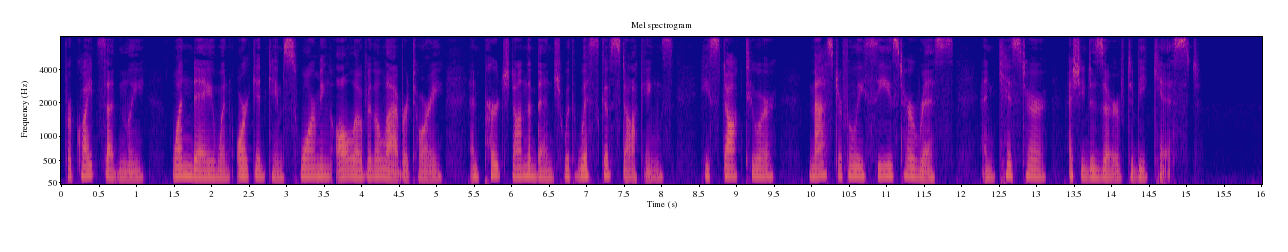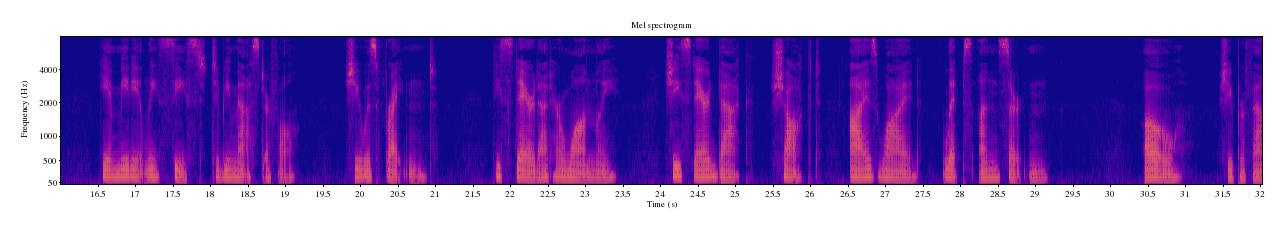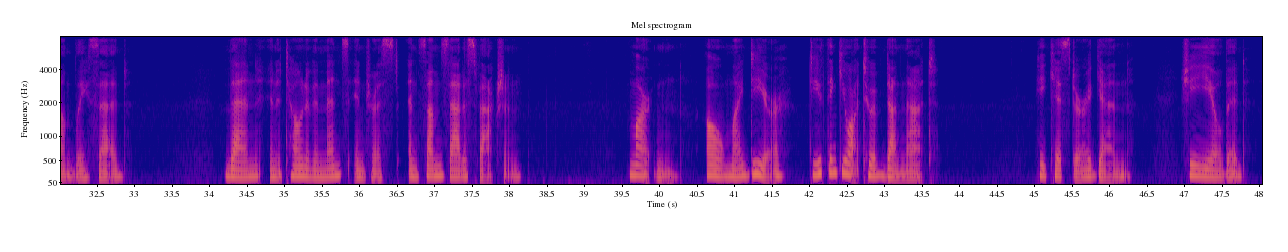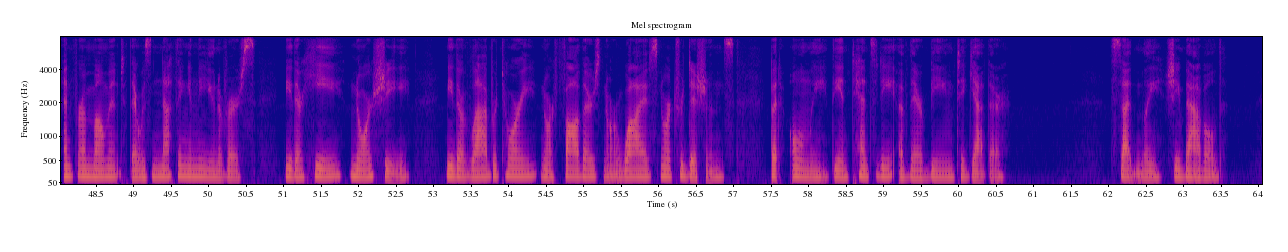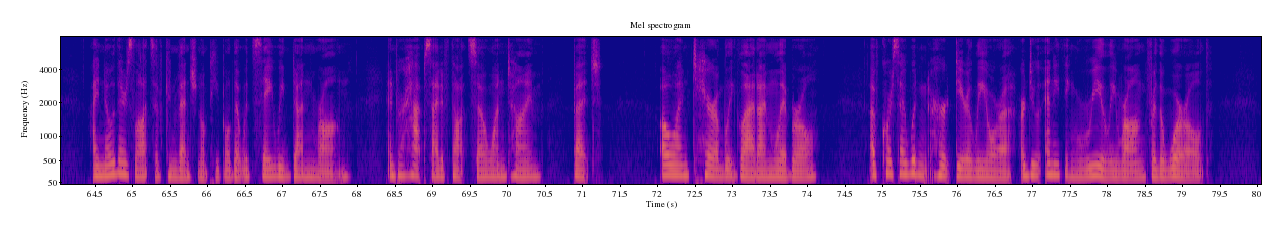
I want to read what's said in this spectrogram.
for quite suddenly, one day when Orchid came swarming all over the laboratory and perched on the bench with whisk of stockings, he stalked to her, masterfully seized her wrists, and kissed her as she deserved to be kissed. He immediately ceased to be masterful. She was frightened. He stared at her wanly. She stared back, shocked, eyes wide, lips uncertain. Oh, she profoundly said. Then, in a tone of immense interest and some satisfaction, Martin, oh, my dear, do you think you ought to have done that? He kissed her again. She yielded, and for a moment there was nothing in the universe, neither he nor she, neither laboratory, nor fathers, nor wives, nor traditions, but only the intensity of their being together. Suddenly she babbled. I know there's lots of conventional people that would say we'd done wrong, and perhaps I'd have thought so one time, but oh, I'm terribly glad I'm liberal. Of course, I wouldn't hurt dear Leora or do anything really wrong for the world.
